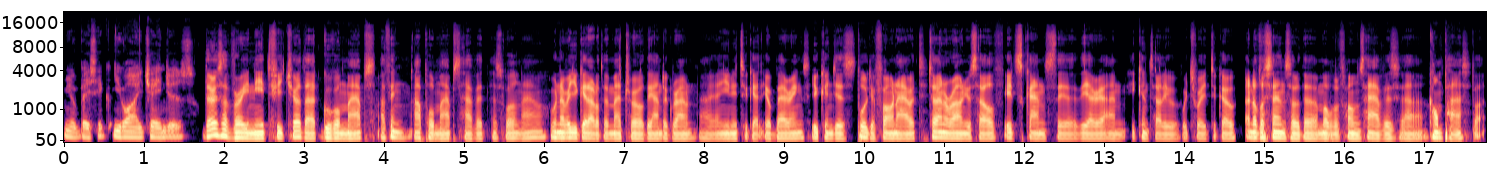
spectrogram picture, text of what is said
you know, basic UI changes? There's a very neat feature that Google Maps, I think Apple Maps have it as well now. Whenever you get out of the metro the underground uh, and you need to get your bearings, you can just pull your phone out, turn around yourself. It scans the, the area and it can tell you which way to go. Another sensor, the mobile phones have is a compass, but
